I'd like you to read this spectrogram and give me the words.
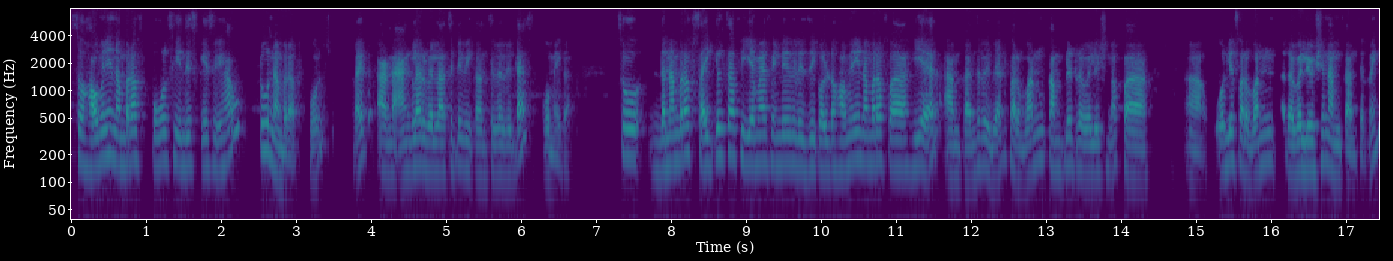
So how many number of poles in this case we have? Two number of poles right? And angular velocity we consider it as omega. So the number of cycles of emf induced is equal to how many number of uh, here? I'm considering that for one complete revolution of uh, uh, only for one revolution i'm considering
